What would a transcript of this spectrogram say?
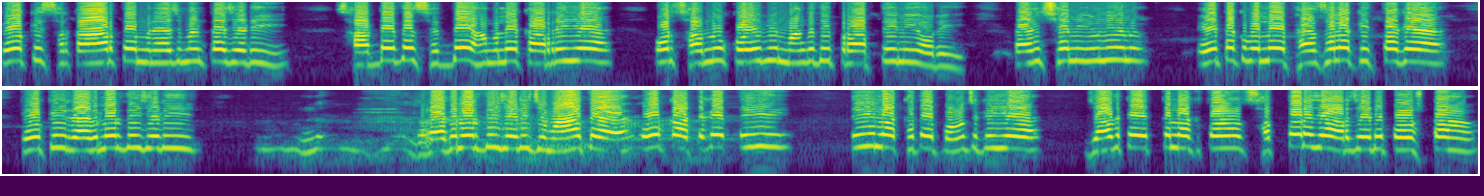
ਕਿਉਂਕਿ ਸਰਕਾਰ ਤੇ ਮੈਨੇਜਮੈਂਟ ਹੈ ਜਿਹੜੀ, ਸਾਡੇ ਤੇ ਸਿੱਧੇ ਹਮਲੇ ਕਰ ਰਹੀ ਹੈ ਔਰ ਸਾਨੂੰ ਕੋਈ ਵੀ ਮੰਗ ਦੀ ਪ੍ਰਾਪਤੀ ਨਹੀਂ ਹੋ ਰਹੀ। ਪੈਨਸ਼ਨ ਯੂਨੀਅਨ ਇਹ ਤੱਕ ਵੱਲੋਂ ਫੈਸਲਾ ਕੀਤਾ ਗਿਆ ਕਿਉਂਕਿ ਰੈਗੂਲਰ ਦੀ ਜਿਹੜੀ ਰੈਗੂਲਰ ਦੀ ਜਿਹੜੀ ਜਮਾਤ ਹੈ, ਉਹ ਘਟ ਕੇ 30 30 ਲੱਖ ਤੇ ਪਹੁੰਚ ਗਈ ਹੈ, ਜਦ ਕਿ 1 ਲੱਖ ਤੋਂ 70000 ਜਿਹੜੇ ਪੋਸਟਾਂ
